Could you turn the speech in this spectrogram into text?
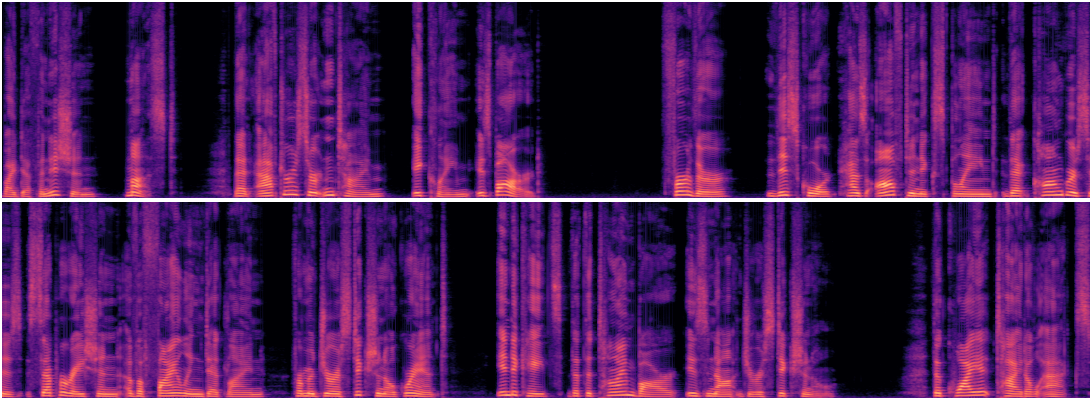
by definition, must that after a certain time, a claim is barred. Further, this court has often explained that Congress's separation of a filing deadline from a jurisdictional grant indicates that the time bar is not jurisdictional. The Quiet Title Act's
